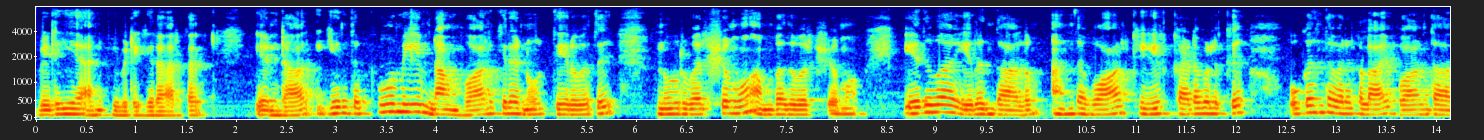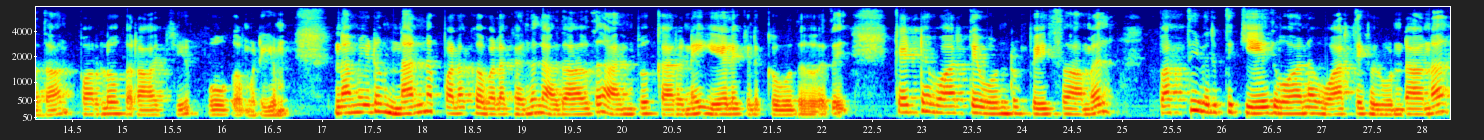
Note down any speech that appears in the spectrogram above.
வெளியே அனுப்பிவிடுகிறார்கள் என்றால் இந்த பூமியில் நாம் வாழ்கிற நூற்றி இருபது நூறு வருஷமோ ஐம்பது வருஷமோ எதுவாக இருந்தாலும் அந்த வாழ்க்கையில் கடவுளுக்கு உகந்தவர்களாய் வாழ்ந்தாதான் பரலோக ராஜ்யம் போக முடியும். நம்மிடம் நல்ல பழக்க வழக்கங்கள் அதாவது அன்பு கருணை ஏழைகளுக்கு உதவுவது கெட்ட வார்த்தை ஒன்றும் பேசாமல் பக்தி விருத்திக்கு ஏதுவான வார்த்தைகள் உண்டானால்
